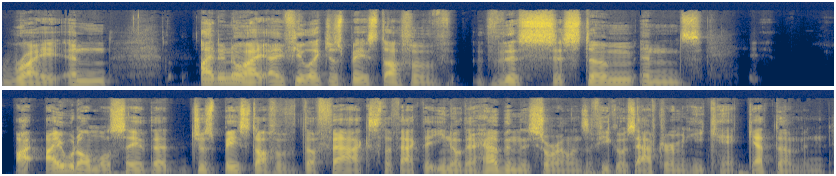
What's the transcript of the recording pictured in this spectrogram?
Right. And I don't know, I, I feel like just based off of this system and I, I would almost say that just based off of the facts, the fact that, you know, there have been these storylines if he goes after him and he can't get them. And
